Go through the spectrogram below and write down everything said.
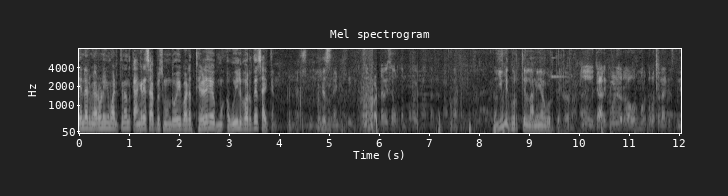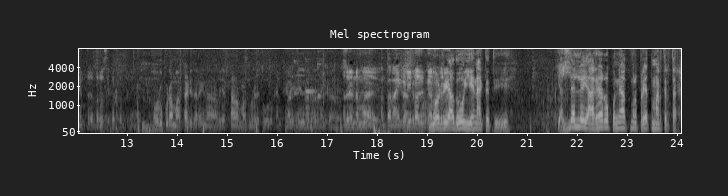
ಏನಾರು ಮೆರವಣಿಗೆ ಮಾಡ್ತೀನಿ ಅಂದ್ರೆ ಕಾಂಗ್ರೆಸ್ ಆಫೀಸ್ ಮುಂದೆ ಒಯ್ಬೇಡ ಅಂತ ಹೇಳಿ ಉಯ್ಲು ಬರದೆ ಸಾಯ್ತೇನೆ ಫಡ್ನವೀಸ್ ಅವ್ರು ತಮ್ಮ ಪರವಾಗಿ ಮಾತನಾಡಿ ಇಲ್ಲಿ ಗುರುತಿಲ್ಲ ನನಗೇನು ಗುರ್ತಿಲ್ಲ. ಅದು ಅಲ್ಲ ಜಾರಕಿಹೊಳಿ ಅವರು ಅವ್ರ ಮೂಲಕ ಒತ್ತಡ ಹಾಕಿಸ್ತೀನಿ ಅಂತ ಭರವಸೆ ಕೊಟ್ಟಿರ್ತೀನಿ. ಅವರು ಕೂಡ ಮಾತಾಡಿದ್ದಾರೆ ನಾವು ಯತ್ನಾಳ್ ಮತ್ತೆ ಮರಳಿ ತಗೋಬೇಕಂತ ಹೇಳಿ. ಅಂದ್ರೆ ನಮ್ಮ ಅಂತ ಗಡಿ ಭಾಗಕ್ಕೆ ನೋಡ್ರಿ ಅದು ಏನಾಗ್ತೈತಿ? ಎಲ್ಲೆಲ್ಲ ಯಾರ್ಯಾರು ಪುಣ್ಯಾತ್ಮರು ಪ್ರಯತ್ನ ಮಾಡ್ತಿರ್ತಾರೆ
